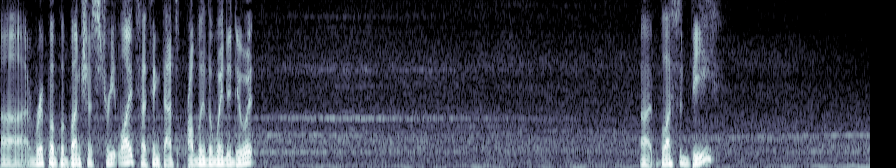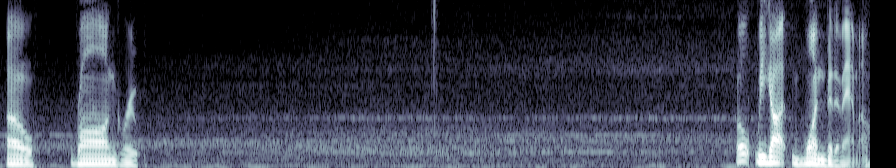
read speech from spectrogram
uh, rip up a bunch of streetlights, I think that's probably the way to do it. Uh, Blessed Be? Oh, wrong group. Well, we got one bit of ammo.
